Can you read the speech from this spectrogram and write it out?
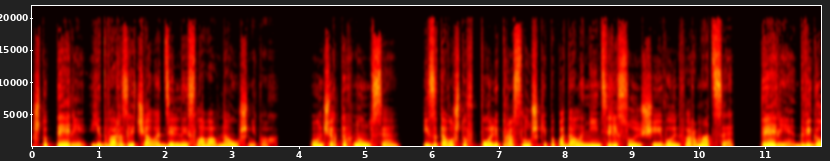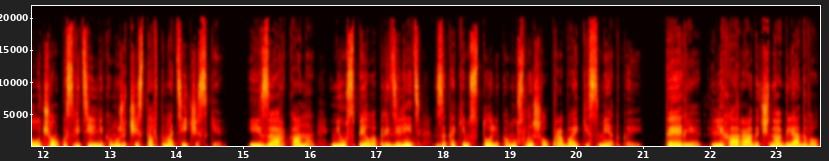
что Терри едва различал отдельные слова в наушниках. Он чертыхнулся. Из-за того, что в поле прослушки попадала неинтересующая его информация, Терри двигал лучом по светильникам уже чисто автоматически, и из-за аркана не успел определить, за каким столиком услышал про байки с меткой. Терри лихорадочно оглядывал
